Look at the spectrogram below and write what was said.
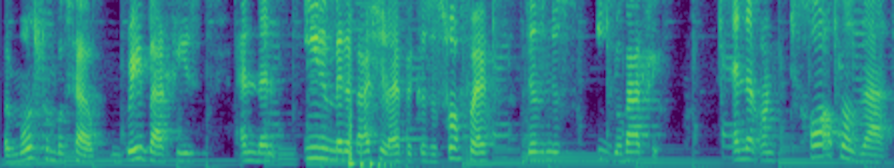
But most Chromebooks have great batteries and then even better battery life because the software doesn't just eat your battery. And then on top of that,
